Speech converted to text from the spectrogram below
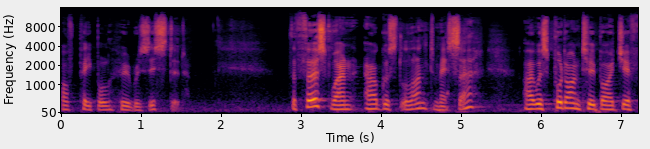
of people who resisted. The first one, August Landmesser, I was put onto by Jeff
